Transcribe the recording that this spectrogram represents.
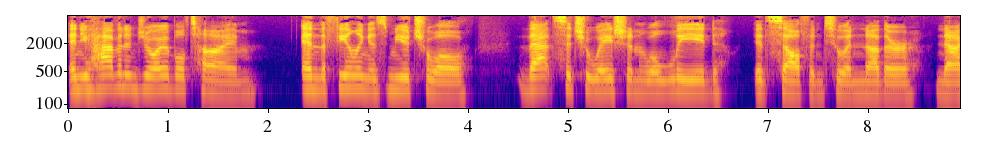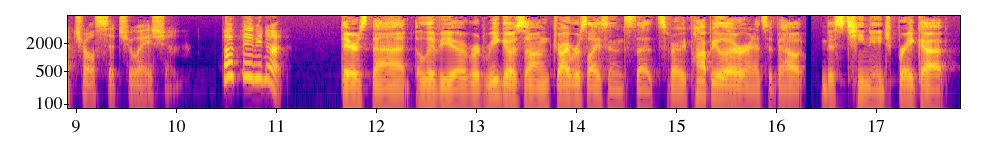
and you have an enjoyable time and the feeling is mutual, that situation will lead itself into another natural situation. But maybe not. There's that Olivia Rodrigo song, Driver's License, that's very popular, and it's about this teenage breakup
